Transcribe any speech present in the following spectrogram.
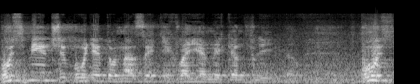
Пусть меньше будет у нас этих военных конфликтов. Пусть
